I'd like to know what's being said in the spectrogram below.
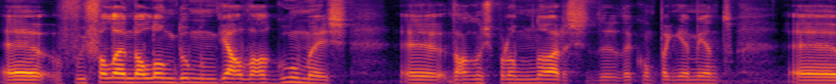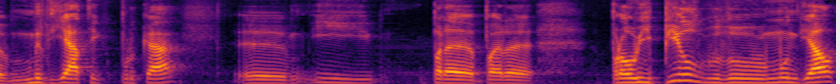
Uh, fui falando ao longo do Mundial de algumas de alguns pormenores de, de acompanhamento mediático por cá uh, e para, para, para o epílogo do Mundial,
